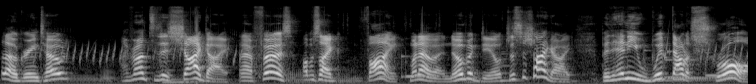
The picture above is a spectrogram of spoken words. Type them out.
Hello, Green Toad. I ran to this Shy Guy, and at first, I was like, fine, whatever, no big deal, just a Shy Guy. But then he whipped out a straw.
